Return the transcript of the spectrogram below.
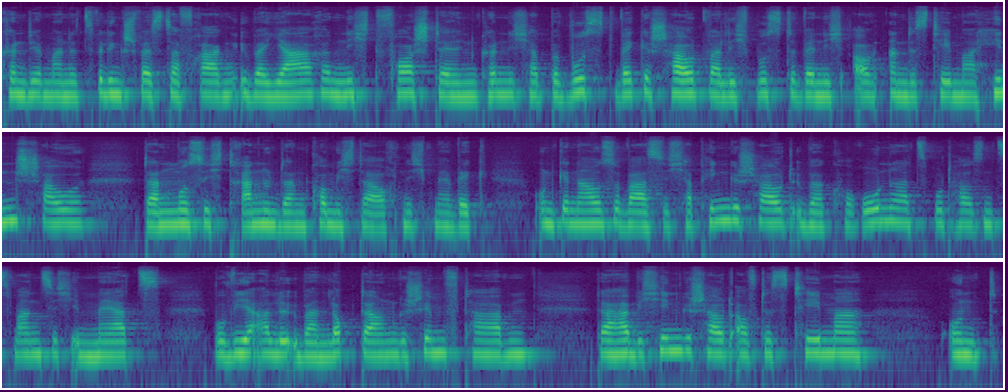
könnt ihr meine Zwillingsschwester fragen, über Jahre nicht vorstellen können. Ich habe bewusst weggeschaut, weil ich wusste, wenn ich an das Thema hinschaue, dann muss ich dran und dann komme ich da auch nicht mehr weg. Und genauso war es. Ich habe hingeschaut über Corona 2020 im März, wo wir alle über einen Lockdown geschimpft haben. Da habe ich hingeschaut auf das Thema und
